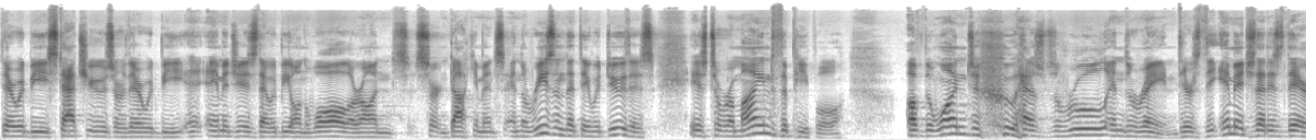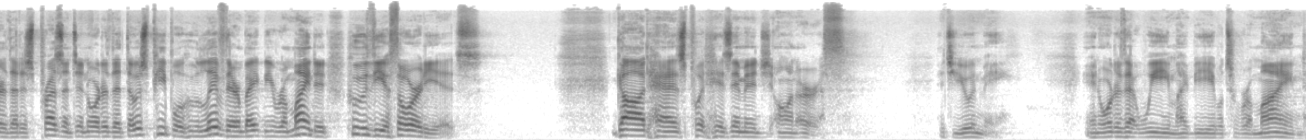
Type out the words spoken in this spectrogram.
There would be statues or there would be images that would be on the wall or on certain documents. And the reason that they would do this is to remind the people of the one who has the rule and the reign. There's the image that is there, that is present, in order that those people who live there might be reminded who the authority is. God has put his image on earth. It's you and me, in order that we might be able to remind,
